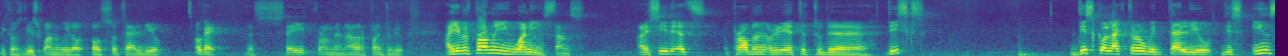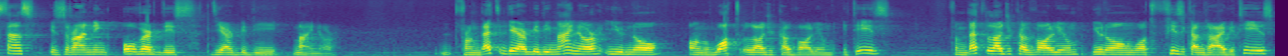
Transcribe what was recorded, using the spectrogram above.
because this one will also tell you, okay, let's say from another point of view. I have a problem in one instance. I see that's a problem related to the disks this collector will tell you this instance is running over this DRBD minor. From that DRBD minor, you know on what logical volume it is. From that logical volume, you know on what physical drive it is,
